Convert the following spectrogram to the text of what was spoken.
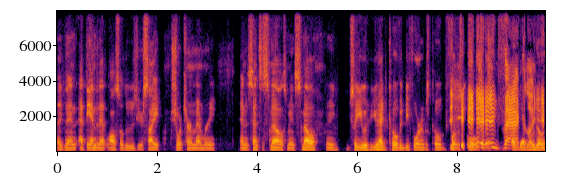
again at the end of that, also lose your sight, short term memory and a sense of smells. I mean, smell. I mean, so you you had COVID before it was COVID before it was cool. exactly.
